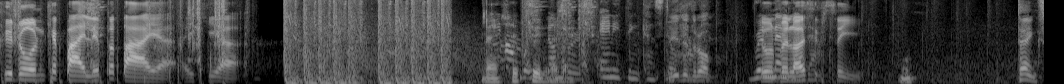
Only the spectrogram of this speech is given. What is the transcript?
คือโดนแค่ปลายเล็บก็ตายอะไอ้เชี่ยไหนเช็คขึ้นหน่อยดิ Anything can still Need a happen. drop. โดนไป Remember ร้อย that. สิบสี่ Thanks.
